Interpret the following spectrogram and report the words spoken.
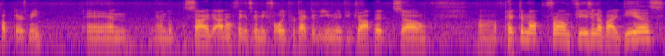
Oh, there's me. And on the side, I don't think it's going to be fully protected even if you drop it. So, uh, picked them up from Fusion of Ideas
